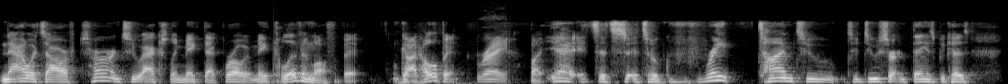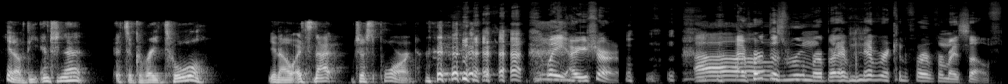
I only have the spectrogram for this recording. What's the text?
now it's our turn to actually make that grow and make a living off of it. God hoping. Right. But yeah, it's it's it's a great time to to do certain things because you know the internet. It's a great tool. You know, it's not just porn. Wait, are you sure? Um, I've heard this rumor, but I've never confirmed for myself.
